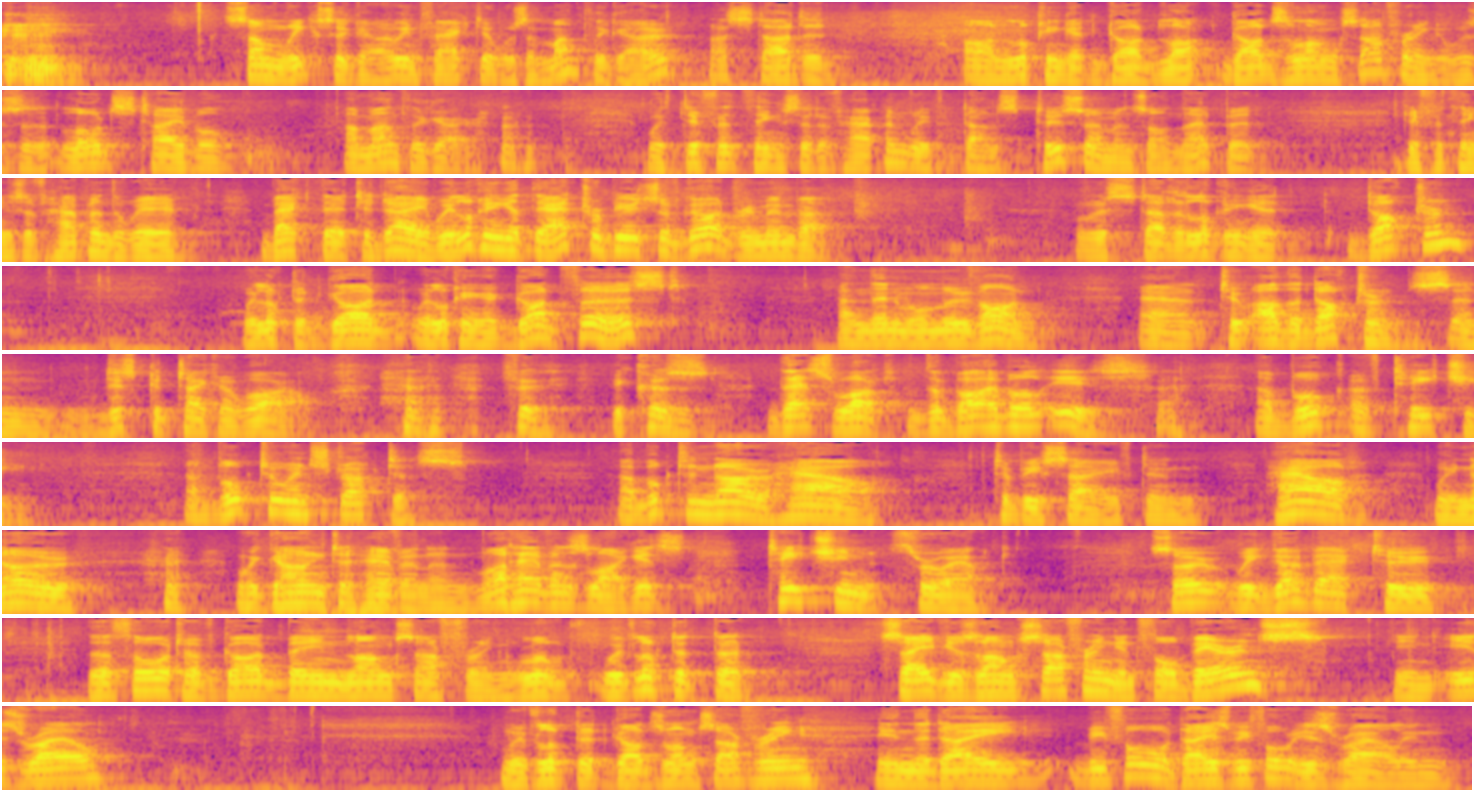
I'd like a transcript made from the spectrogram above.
some weeks ago, in fact, it was a month ago, I started on looking at God, God's long suffering. It was the Lord's table a month ago with different things that have happened. We've done two sermons on that, but different things have happened. We're back there today. We're looking at the attributes of God, remember. We started looking at doctrine. We looked at God, we're looking at God first, and then we'll move on uh, to other doctrines. And this could take a while because that's what the Bible is a book of teaching, a book to instruct us, a book to know how to be saved and how we know we're going to heaven and what heaven's like. It's teaching throughout. So we go back to the thought of God being long suffering. We've looked at the Saviour's long suffering and forbearance in Israel. We've looked at God's long suffering in the day before, days before Israel, in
